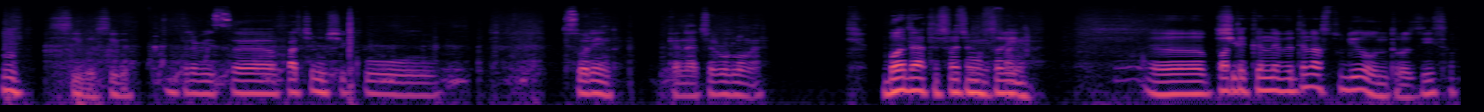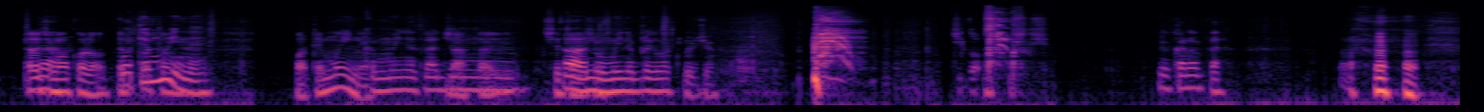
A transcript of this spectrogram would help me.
Hmm. Sigur, sigur. Trebuie să facem și cu Sorin, că ne-a cerut lumea. Bă, da, trebuie să facem un Sunt Sorin. Uh, poate Și- când ne vedem la studio într-o zi să tragem Da. acolo. Cred Poate că mâine, Poate mâine. că mâine tragem... Dacă ai- ce A, tragem? nu, mâine plec la Cluj eu. Cico. E o canapea.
